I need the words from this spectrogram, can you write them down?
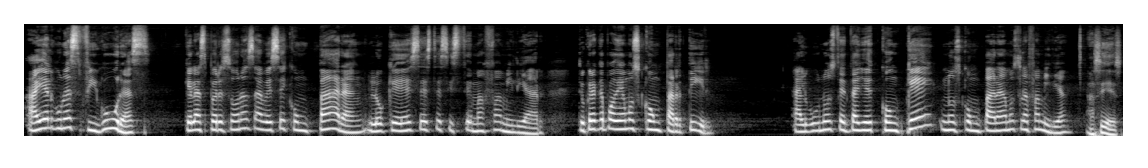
hay algunas figuras que las personas a veces comparan lo que es este sistema familiar. ¿Tú crees que podríamos compartir algunos detalles con qué nos comparamos la familia? Así es.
